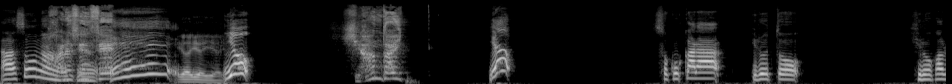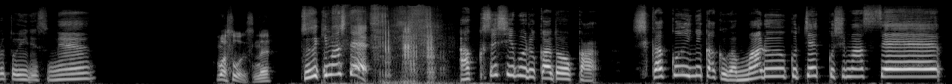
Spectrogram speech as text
あ、そうなんですね。先生。えー、いやいやいや。よ市販代よそこから、いろいろと、広がるといいですね。まあそうですね。続きまして、アクセシブルかどうか、四角い二角が丸くチェックしますせ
